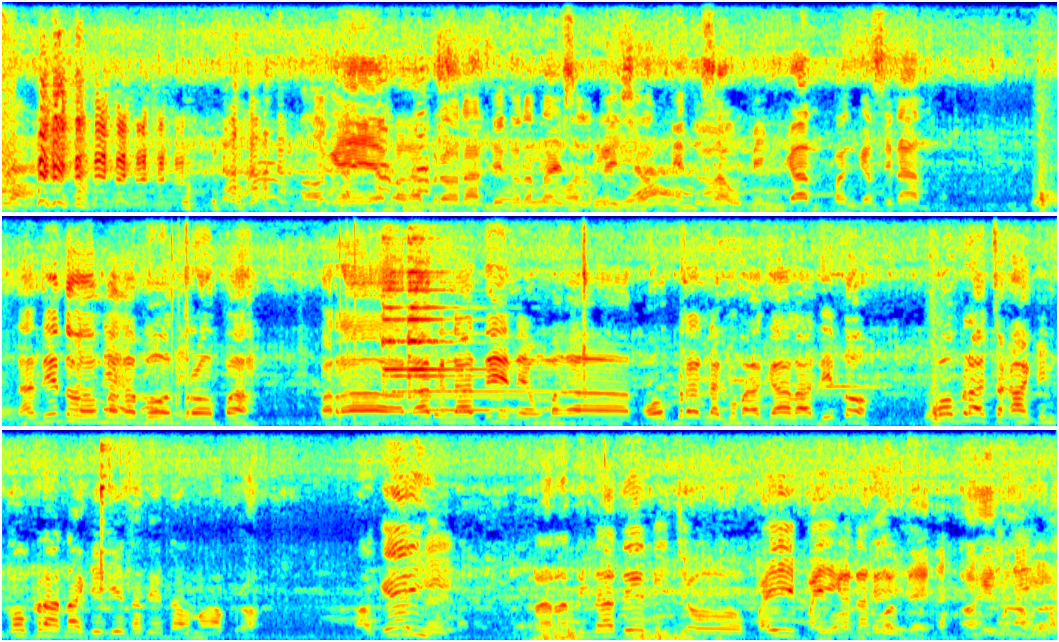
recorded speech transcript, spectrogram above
Okay, mga bro, nandito na tayo sa location dito sa Umingan, Pangasinan. Nandito ang mga buong tropa para natin natin yung mga cobra na gumagala dito. Cobra at saka king cobra nakikita dito mga bro. Okay? Rarating natin, medyo pahi-pahinga ng konti. Okay mga bro.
